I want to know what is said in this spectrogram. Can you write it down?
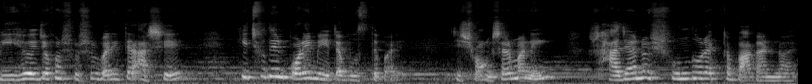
বিয়ে হয়ে যখন শ্বশুরবাড়িতে আসে, কিছুদিন পরে মেয়েটা বুঝতে পারে যে সংসার মানেই সাজানো সুন্দর একটা বাগান নয়,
